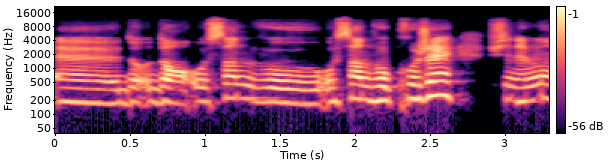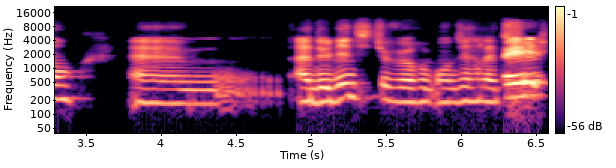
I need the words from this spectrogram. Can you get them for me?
dans, au, sein de vos, au sein de vos projets finalement. Euh, Adeline, si tu veux rebondir là-dessus.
